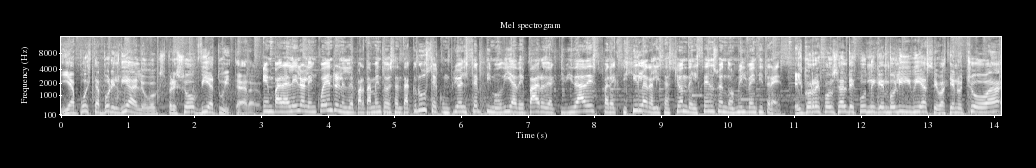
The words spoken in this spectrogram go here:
y apuesta por el diálogo, expresó vía Twitter. En paralelo al encuentro en el departamento de Santa Cruz se cumplió el séptimo día de paro de actividades para exigir la realización del censo en 2023. El corresponsal de Sputnik en Bolivia, Sebastián Ochoa,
